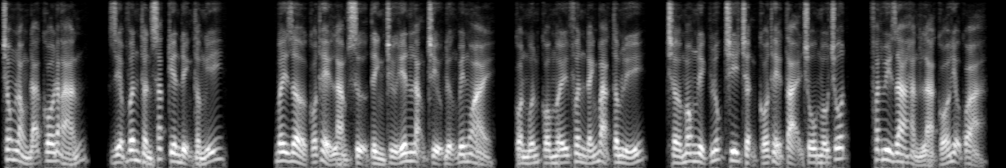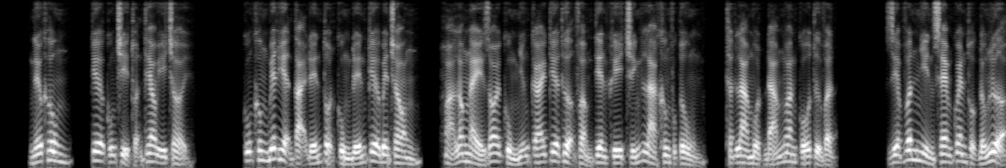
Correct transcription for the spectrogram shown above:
Trong lòng đã có đáp án, diệp vân thần sắc kiên định thầm nghĩ. Bây giờ có thể làm sự tình trừ yên lặng chịu đựng bên ngoài, còn muốn có mấy phân đánh bạc tâm lý, chờ mong nghịch lúc chi trận có thể tại chỗ mấu chốt, phát huy ra hẳn là có hiệu quả. Nếu không, kia cũng chỉ thuận theo ý trời. Cũng không biết hiện tại đến tột cùng đến kia bên trong, hỏa long này roi cùng những cái kia thượng phẩm tiên khí chính là không phục tùng, thật là một đám ngoan cố tử vật diệp vân nhìn xem quen thuộc đống lửa,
